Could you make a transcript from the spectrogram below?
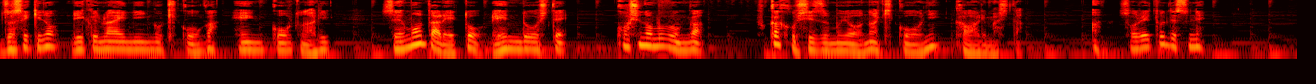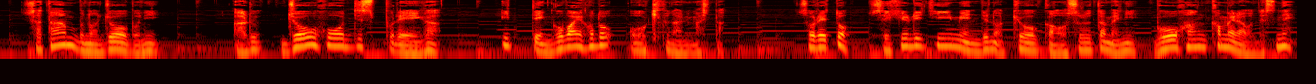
座席のリクライニング機構が変更となり、背もたれと連動して腰の部分が深く沈むような機構に変わりました。あ、それとですね、車端部の上部にある情報ディスプレイが1.5倍ほど大きくなりました。それとセキュリティ面での強化をするために防犯カメラをですね、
